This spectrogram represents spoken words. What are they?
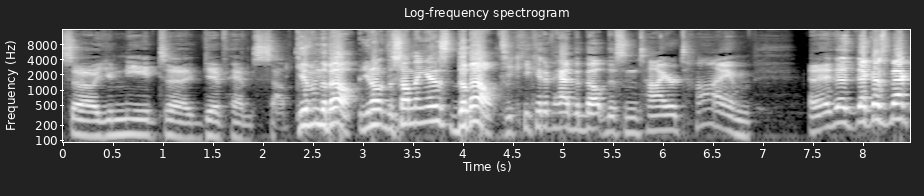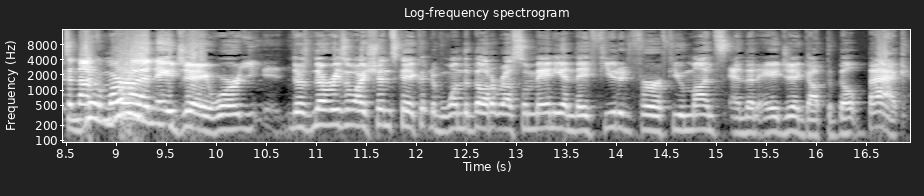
So you need to give him something. Give him the belt. You know what the something is? The belt. He, he could have had the belt this entire time. And that, that goes back to Nakamura and AJ, where you, there's no reason why Shinsuke couldn't have won the belt at WrestleMania, and they feuded for a few months, and then AJ got the belt back.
